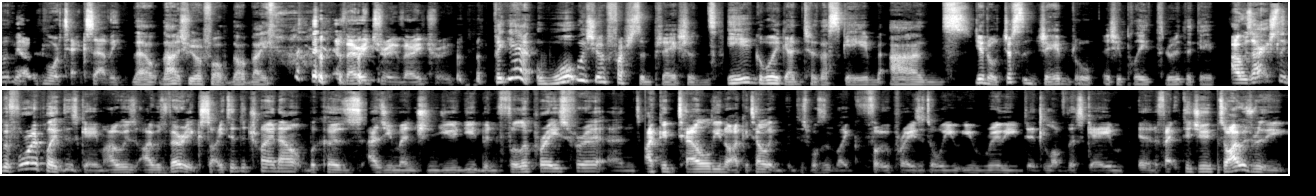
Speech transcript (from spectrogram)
I mean, I was more tech savvy. No, that's your fault, not mine. very true, very true. But yeah, what was your first impressions, A, going into this game, and, you know, just in general as you played through the game? I was actually before I played this game, I was I was very excited to try it out because, as you mentioned, you you'd been full of praise for it, and I could tell, you know, I could tell it this wasn't like faux praise at all. You you really did love this game. It affected you, so I was really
